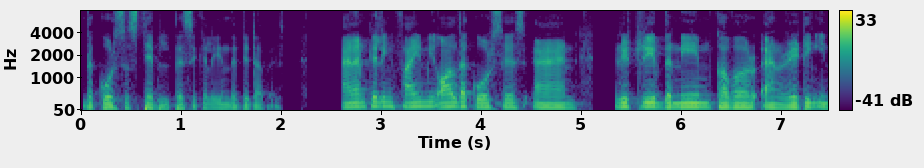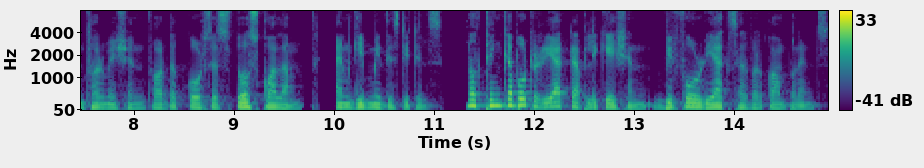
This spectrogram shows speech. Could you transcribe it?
the courses table basically in the database. and I'm telling find me all the courses and retrieve the name, cover and rating information for the courses, those column and give me these details. Now think about React application before React server components.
